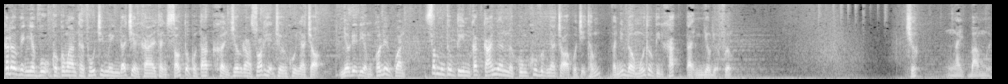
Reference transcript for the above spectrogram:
các đơn vị nghiệp vụ của công an thành phố Hồ Chí Minh đã triển khai thành 6 tổ công tác khẩn trương ra soát hiện trường khu nhà trọ, nhiều địa điểm có liên quan, xác minh thông tin các cá nhân ở cùng khu vực nhà trọ của chị Thống và những đầu mối thông tin khác tại nhiều địa phương. Trước ngày 30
